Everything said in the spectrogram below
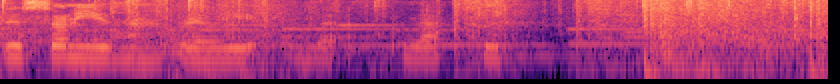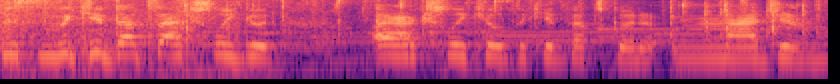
This Sunny isn't really that, that good. This is the kid that's actually good. I actually killed the kid that's good. Imagine.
